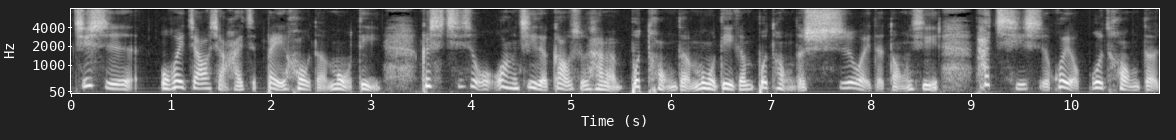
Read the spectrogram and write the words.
其实。我会教小孩子背后的目的，可是其实我忘记了告诉他们，不同的目的跟不同的思维的东西，它其实会有不同的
